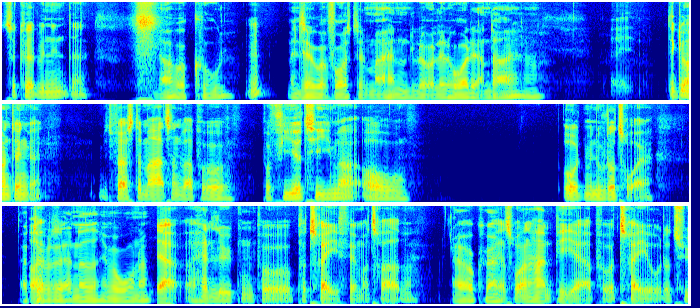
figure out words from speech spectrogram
så kørte vi ind der. Nå, hvor cool. Mm. Men så kunne jeg forestille mig, at han løber lidt hurtigere end dig. Eller? Det gjorde han dengang. Mit første maraton var på, på fire timer og 8 minutter, tror jeg. Og Og- det var dernede i Verona? Ja, og han løb den på, på 3.35. Ja, okay. Jeg tror, han har en PR på 3.28.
